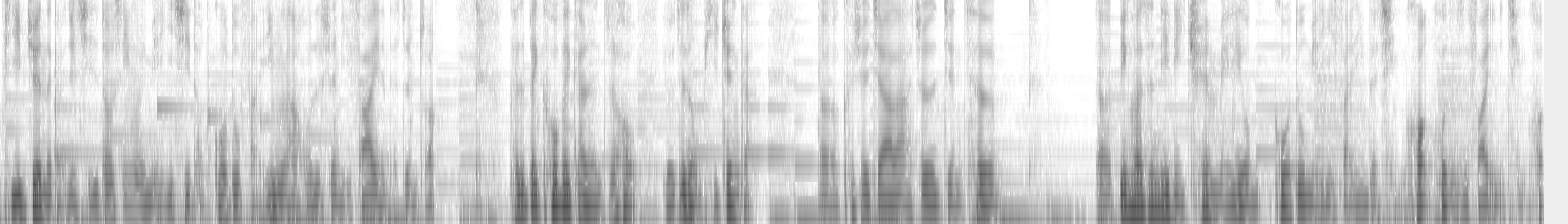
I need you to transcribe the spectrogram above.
疲倦的感觉，其实都是因为免疫系统过度反应啦或者身体发炎的症状。可是被 COVID 感染之后有这种疲倦感，呃，科学家啦就是检测。呃，病患身体里却没有过度免疫反应的情况，或者是发炎的情况，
